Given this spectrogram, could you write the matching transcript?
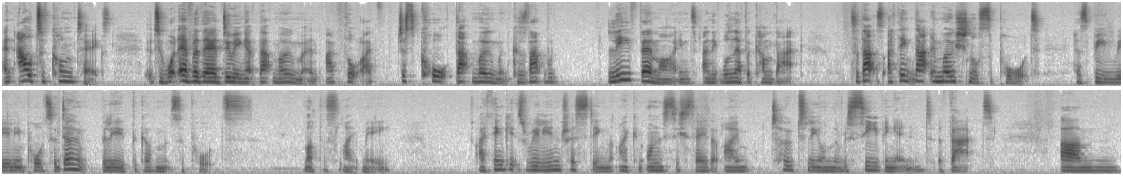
and out of context to whatever they're doing at that moment, I thought I've just caught that moment because that would leave their minds and it will never come back. So that's, I think that emotional support has been really important. I don't believe the government supports mothers like me. I think it's really interesting that I can honestly say that I'm totally on the receiving end of that um,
